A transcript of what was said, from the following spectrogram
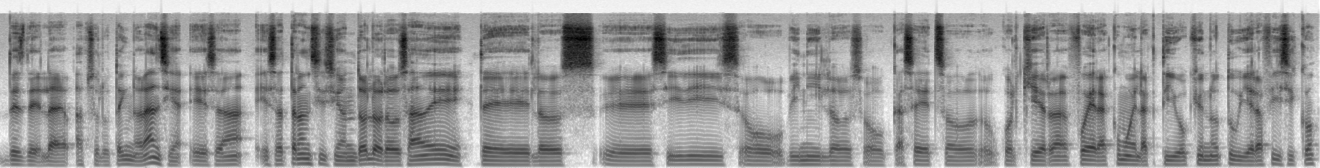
desde la absoluta ignorancia, esa, esa transición dolorosa de, de los eh, CDs o vinilos o cassettes o, o cualquiera fuera como el activo que uno tuviera físico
